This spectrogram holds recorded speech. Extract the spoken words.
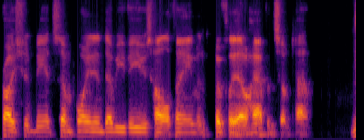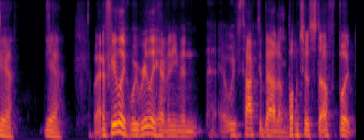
probably should be at some point in WVU's Hall of Fame, and hopefully that'll happen sometime. Yeah, yeah. I feel like we really haven't even we've talked about a bunch of stuff, but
